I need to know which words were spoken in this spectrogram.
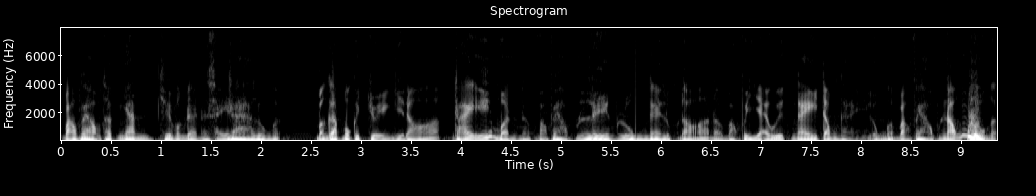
bạn phải học thật nhanh khi vấn đề nó xảy ra luôn á. Bạn gặp một cái chuyện gì đó trái ý mình bạn phải học liền luôn ngay lúc đó đó. Bạn phải giải quyết ngay trong ngày luôn á. Bạn phải học nóng luôn á.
